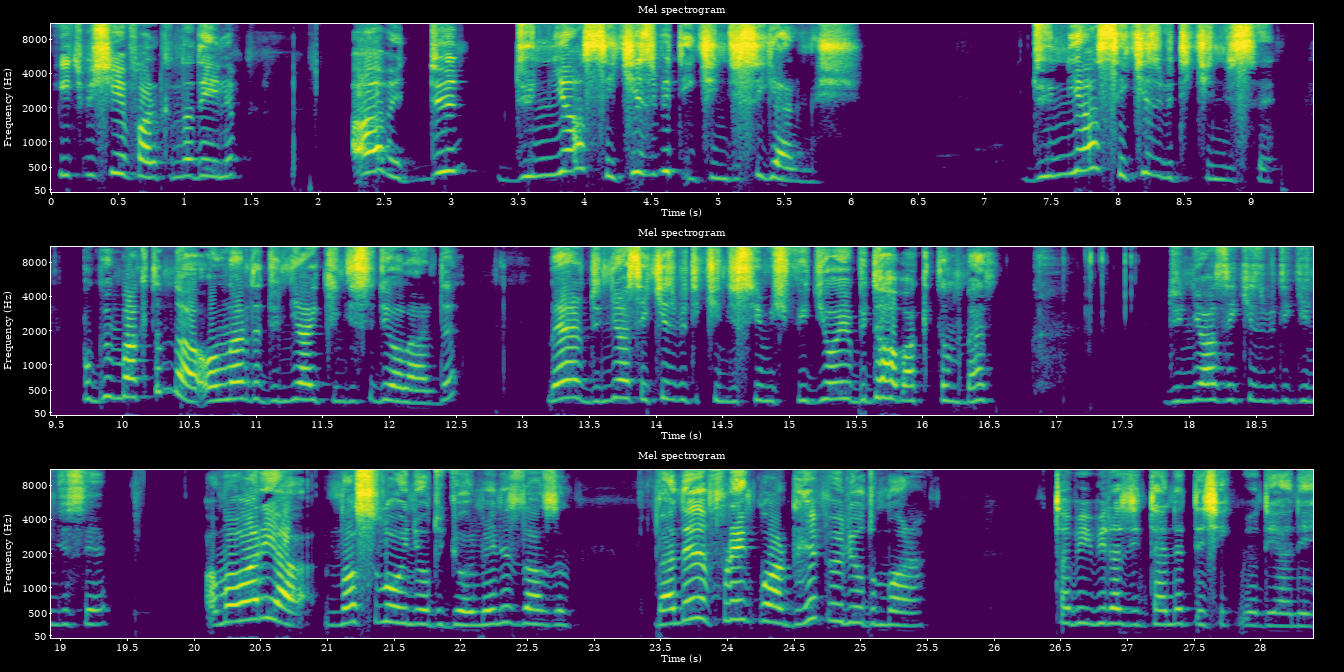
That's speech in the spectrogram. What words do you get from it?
hiçbir şey farkında değilim. Abi dün dünya 8 bit ikincisi gelmiş. Dünya 8 bit ikincisi. Bugün baktım da onlar da dünya ikincisi diyorlardı. Meğer dünya 8 bit ikincisiymiş. Videoya bir daha baktım ben. Dünya 8 bit ikincisi. Ama var ya nasıl oynuyordu görmeniz lazım. Bende de Frank vardı. Hep ölüyordum bana. Tabii biraz internet de çekmiyordu yani.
